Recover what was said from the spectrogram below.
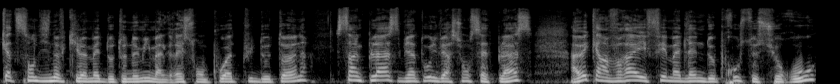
419 km d'autonomie malgré son poids de plus de 2 tonnes. 5 places, bientôt une version 7 places, avec un vrai effet Madeleine de Proust sur roue,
